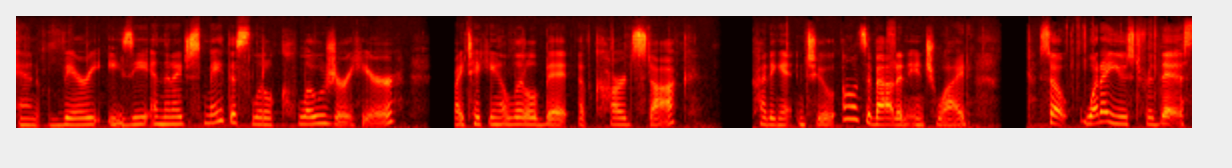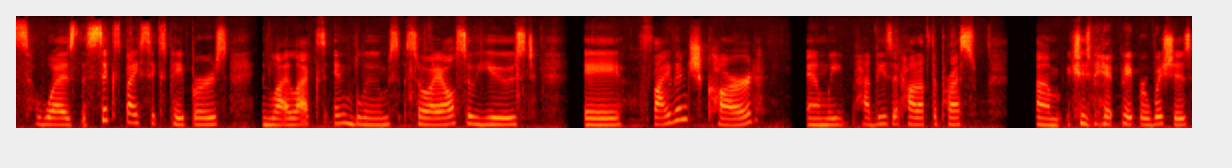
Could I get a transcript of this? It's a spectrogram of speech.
and very easy. And then I just made this little closure here by taking a little bit of cardstock, cutting it into, oh, it's about an inch wide, so what I used for this was the six by six papers in lilacs and blooms. So I also used a five inch card and we have these at Hot Off the Press, um, excuse me, at Paper Wishes,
